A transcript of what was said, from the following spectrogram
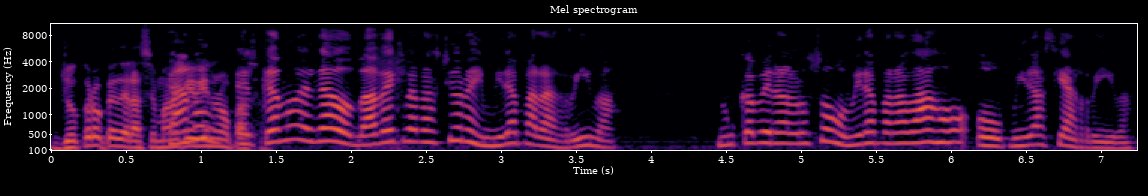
Yo creo que de la semana que viene no pasa. El Cano Delgado da declaraciones y mira para arriba. Nunca mira a los ojos, mira para abajo o mira hacia arriba.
